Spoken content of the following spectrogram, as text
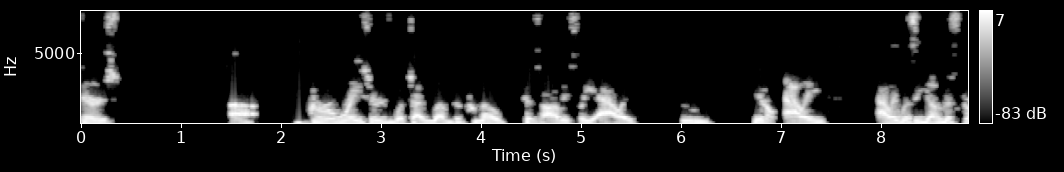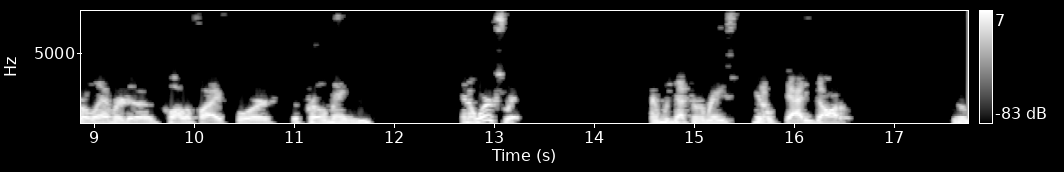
there's uh, girl racers, which I love to promote because obviously Allie, who you know, Allie, Allie was the youngest girl ever to qualify for the pro main in a WORCS race, and we got to race, you know, daddy daughter. You know,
